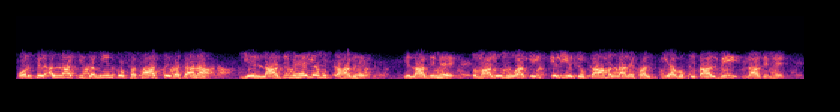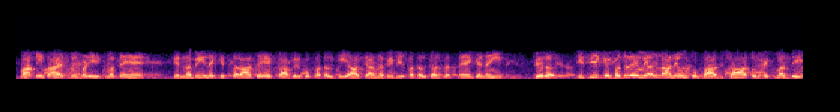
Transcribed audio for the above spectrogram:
اور پھر اللہ کی زمین کو فساد سے بچانا یہ لازم ہے یا مستحب ہے؟ یہ لازم ہے۔ تو معلوم ہوا کہ اس کے لیے جو کام اللہ نے فرض کیا وہ قتال بھی لازم ہے۔ باقی قائد میں بڑی حکمتیں ہیں۔ کہ نبی نے کس طرح سے ایک کافر کو قتل کیا کیا نبی بھی قتل کر سکتے ہیں کہ نہیں؟ پھر اسی کے بدلے میں اللہ نے ان کو بادشاہت اور حکمت دی۔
